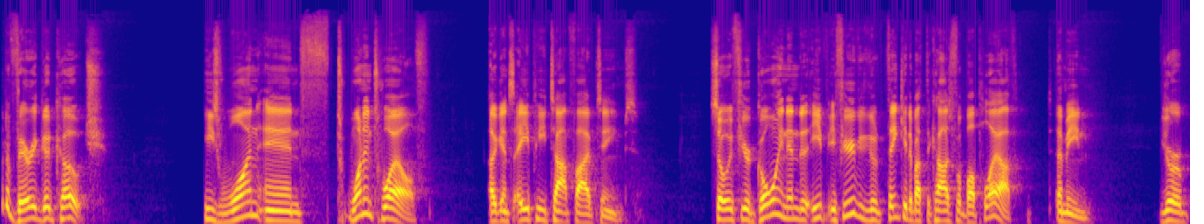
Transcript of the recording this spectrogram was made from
but a very good coach. He's one and one and twelve against AP top five teams. So if you're going into, if you're even thinking about the college football playoff, I mean, you're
